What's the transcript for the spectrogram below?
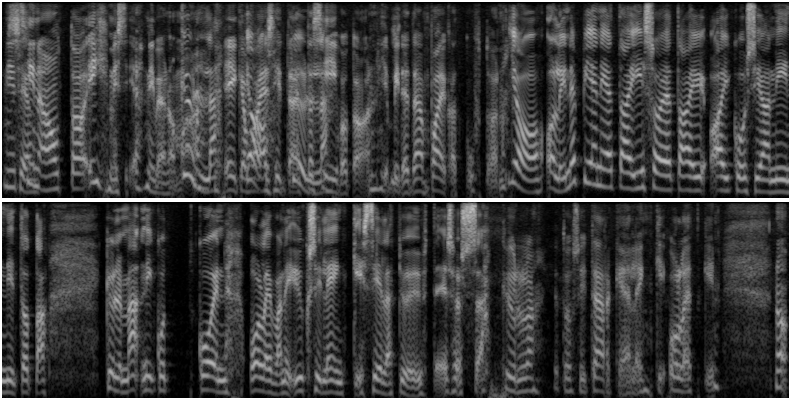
niin, se... siinä auttaa ihmisiä nimenomaan, kyllä, eikä joo, vain sitä, kyllä. että siivotaan ja pidetään paikat puhtaana. Joo, oli ne pieniä tai isoja tai aikuisia, niin, niin tota, kyllä mä niin kuin koen olevani yksi lenkki siellä työyhteisössä. Kyllä, ja tosi tärkeä lenkki oletkin. No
